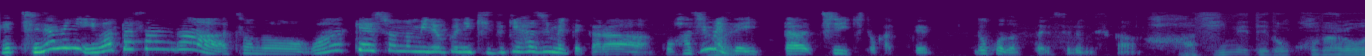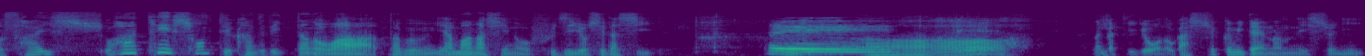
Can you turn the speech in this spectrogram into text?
え、ちなみに岩田さんが、その、ワーケーションの魅力に気づき始めてから、こう初めて行った地域とかって、どこだったりするんですか、初めてどこだろう、最初、ワーケーションっていう感じで行ったのは、多分山梨の富士吉田市。へーあなんか企業の合宿みたいなので一緒に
